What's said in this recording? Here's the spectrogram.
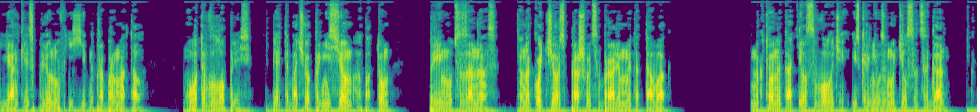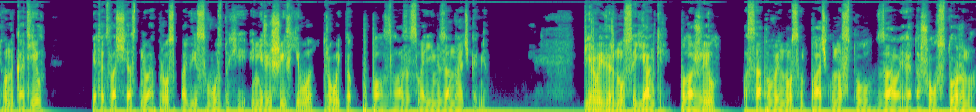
Янкель, сплюнув, ехидно пробормотал. «Ну вот и влопались. Теперь табачок принесем, а потом примутся за нас. А на кой черт, спрашивается, брали мы этот табак?» «Но кто накатил, сволочи?» — искренне возмутился цыган. «Кто накатил?» Этот злосчастный вопрос повис в воздухе, и, не решив его, тройка поползла за своими заначками. Первый вернулся Янкель, положил посапывая носом пачку на стол зала и отошел в сторону.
